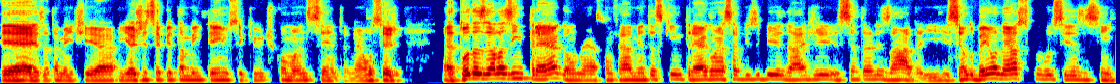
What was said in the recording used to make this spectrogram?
é, é, exatamente. E a, e a GCP também tem o Security Command Center, né? Ou seja, é, todas elas entregam, né? São ferramentas que entregam essa visibilidade centralizada. E, e, sendo bem honesto com vocês, assim,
